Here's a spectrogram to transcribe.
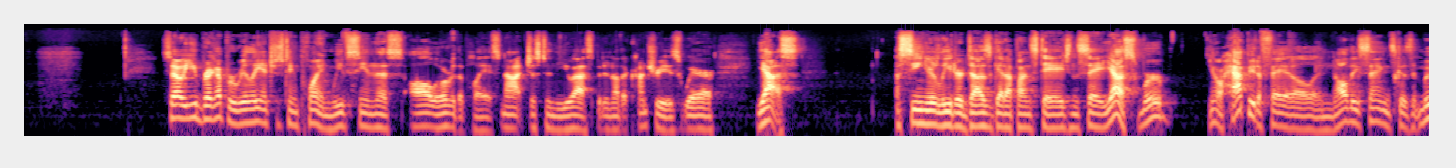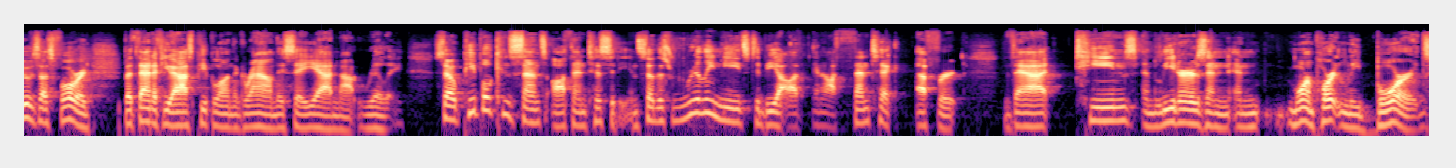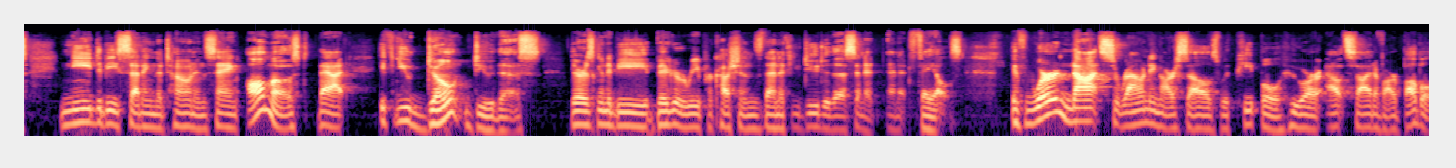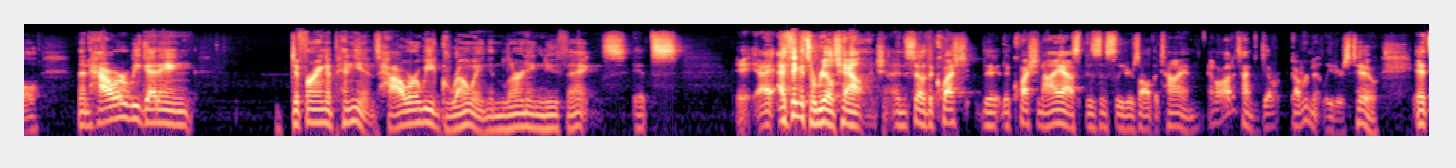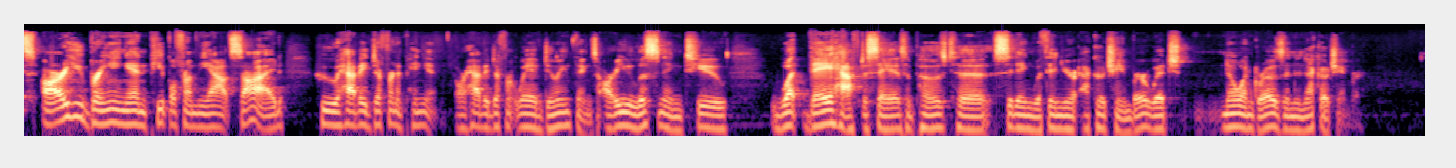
So you bring up a really interesting point. We've seen this all over the place, not just in the US, but in other countries where, yes, a senior leader does get up on stage and say, yes, we're you know happy to fail and all these things because it moves us forward. But then if you ask people on the ground they say yeah not really. So people can sense authenticity. And so this really needs to be an authentic effort that teams and leaders and, and more importantly, boards need to be setting the tone and saying almost that if you don't do this, there's going to be bigger repercussions than if you do do this and it and it fails. If we're not surrounding ourselves with people who are outside of our bubble, then how are we getting differing opinions? How are we growing and learning new things? It's I, I, think it's a real challenge. And so the question, the, the question I ask business leaders all the time, and a lot of times government leaders too, it's are you bringing in people from the outside who have a different opinion or have a different way of doing things? Are you listening to what they have to say as opposed to sitting within your echo chamber, which no one grows in an echo chamber?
